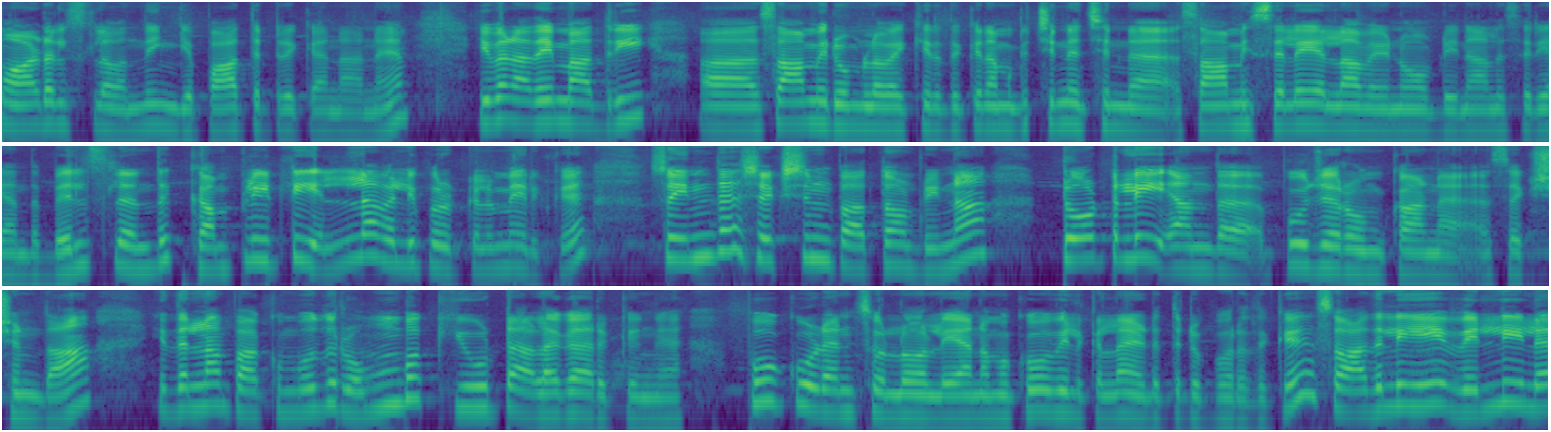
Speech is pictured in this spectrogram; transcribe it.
மாடல்ஸில் வந்து இங்கே பார்த்துட்ருக்கேன் நான். ஈவன் அதே மாதிரி சாமி ரூமில் வைக்கிறதுக்கு நமக்கு சின்ன சின்ன சாமி சிலையெல்லாம் வேணும் அப்படின்னாலும் சரி அந்த பெல்ஸ்லேருந்து கம்ப்ளீட்லி எல்லா வெள்ளி பொருட்களுமே இருக்குது ஸோ இந்த செக்ஷன் பார்த்தோம் அப்படின்னா டோட்டலி அந்த பூஜை ரூம்க்கான செக்ஷன் தான். இதெல்லாம் பார்க்கும்போது ரொம்ப க்யூட்டாக அழகாக இருக்குங்க. பூக்கூடன்னு சொல்லுவோம் இல்லையா நம்ம கோவிலுக்கெல்லாம் எடுத்துகிட்டு போகிறதுக்கு ஸோ அதுலேயே வெள்ளியில்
